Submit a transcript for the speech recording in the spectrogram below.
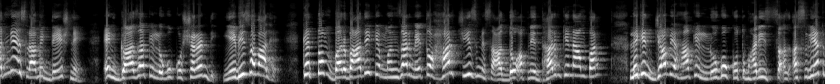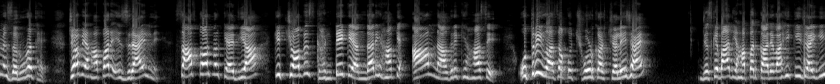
अन्य इस्लामिक देश ने इन गाजा के लोगों को शरण दी? ये भी सवाल है कि तुम बर्बादी के मंजर में तो हर चीज़ में साथ दो अपने धर्म के नाम पर, लेकिन जब यहाँ के लोगों को तुम्हारी असलियत में ज़रूरत है, जब यहाँ पर इसराइल ने साफ़ तौर पर कह दिया कि 24 घंटे के अंदर यहाँ के आम नागरिक यहाँ से उत्तरी गाजा को छोड़कर चले जाए जिसके बाद यहाँ पर कार्यवाही की जाएगी,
